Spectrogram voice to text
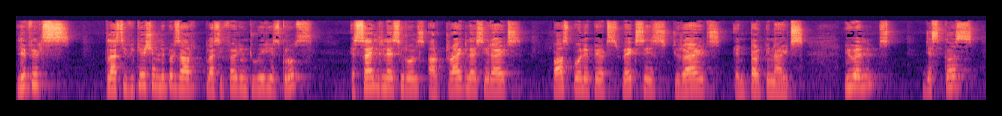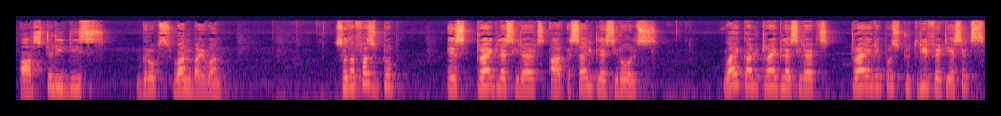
Lipids classification lipids are classified into various groups Acyl glycerols are triglycerides, phospholipids, waxes, steroids, and terpenoids. We will discuss or study these groups one by one. So the first group is triglycerides or acyl glycerols. Why called triglycerides? Tri refers to three fatty acids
